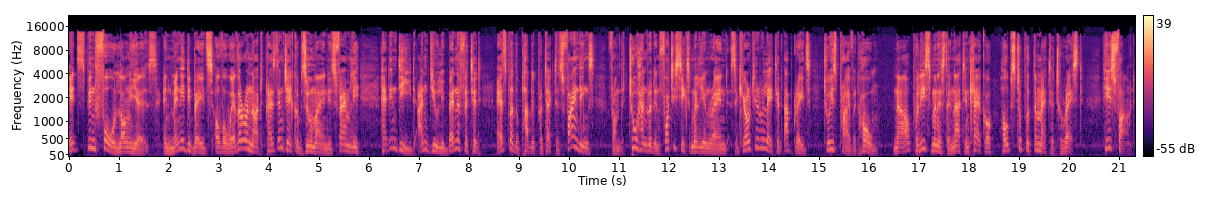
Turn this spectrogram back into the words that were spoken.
It's been four long years and many debates over whether or not President Jacob Zuma and his family had indeed unduly benefited, as per the public protector's findings, from the 246 million rand security related upgrades to his private home. Now, Police Minister Nathi Nhleko hopes to put the matter to rest. He's found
